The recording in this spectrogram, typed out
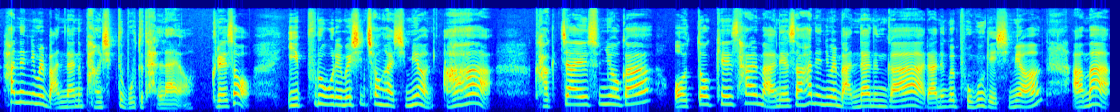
하느님을 만나는 방식도 모두 달라요. 그래서 이 프로그램을 신청하시면 아 각자의 수녀가 어떻게 삶 안에서 하느님을 만나는가라는 걸 보고 계시면 아마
